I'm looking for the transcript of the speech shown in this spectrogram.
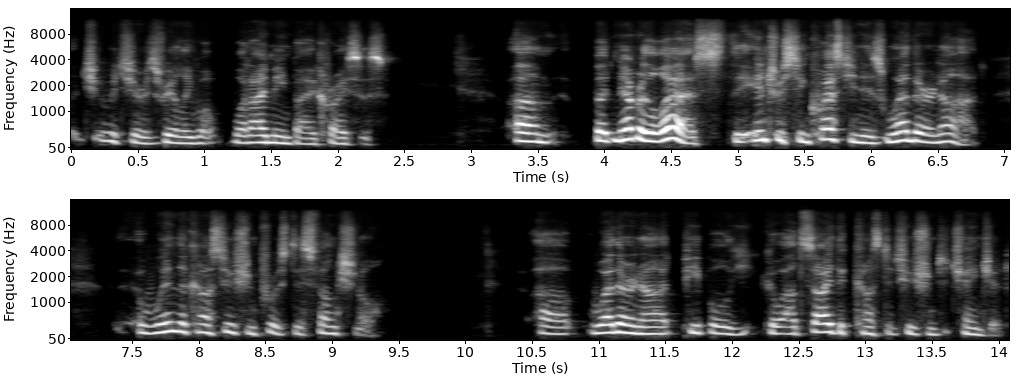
which, which is really what, what I mean by a crisis. Um, but nevertheless, the interesting question is whether or not, when the Constitution proves dysfunctional, uh, whether or not people go outside the Constitution to change it.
